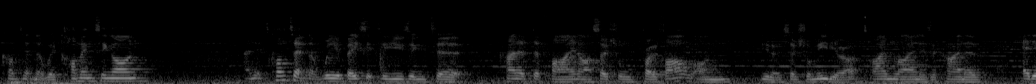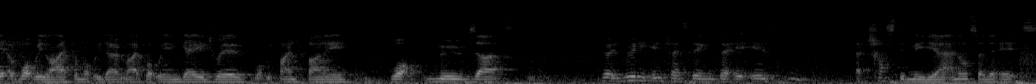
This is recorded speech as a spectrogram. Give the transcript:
content that we're commenting on. And it's content that we're basically using to kind of define our social profile on you know social media. Our timeline is a kind of edit of what we like and what we don't like, what we engage with, what we find funny, what moves us. So it's really interesting that it is a trusted media and also that it's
